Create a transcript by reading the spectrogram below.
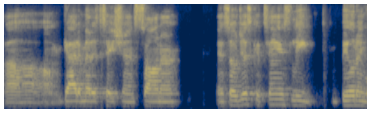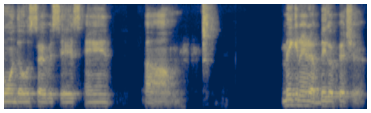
um, guided meditation, sauna. And so just continuously building on those services and um, making it a bigger picture,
